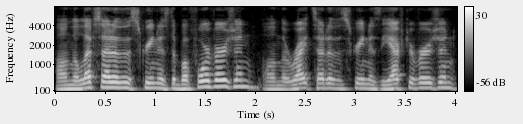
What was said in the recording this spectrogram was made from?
On the left side of the screen is the before version. On the right side of the screen is the after version.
